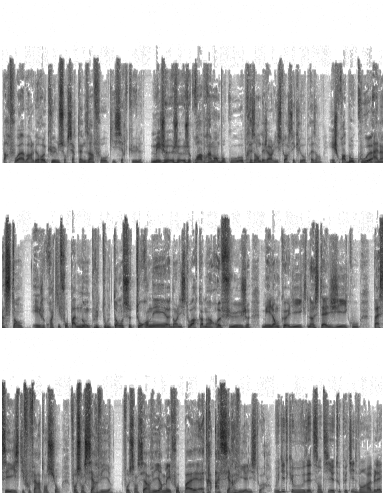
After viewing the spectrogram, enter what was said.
parfois avoir le recul sur certaines infos qui circulent. Mais je, je, je crois vraiment beaucoup au présent. Déjà, l'histoire s'écrit au présent et je crois beaucoup à l'instant. Et je crois qu'il faut pas non plus tout le temps se tourner dans l'histoire comme un refuge mélancolique, nostalgique ou passéiste. Il faut faire attention. Il faut s'en servir faut s'en servir, mais il faut pas être asservi à l'histoire. Vous dites que vous vous êtes senti tout petit devant Rabelais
